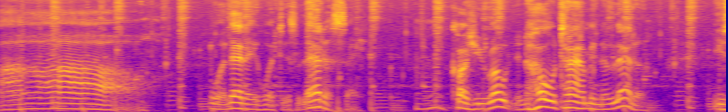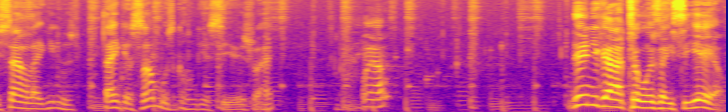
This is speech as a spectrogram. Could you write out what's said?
Oh, well, that ain't what this letter say. Because you wrote the whole time in the letter. You sound like you was thinking something was going to get serious, right? Well, then you got to his ACL.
